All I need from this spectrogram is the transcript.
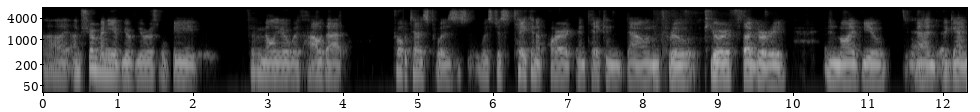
uh, I'm sure many of your viewers will be familiar with how that protest was was just taken apart and taken down through pure thuggery, in my view. And again,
